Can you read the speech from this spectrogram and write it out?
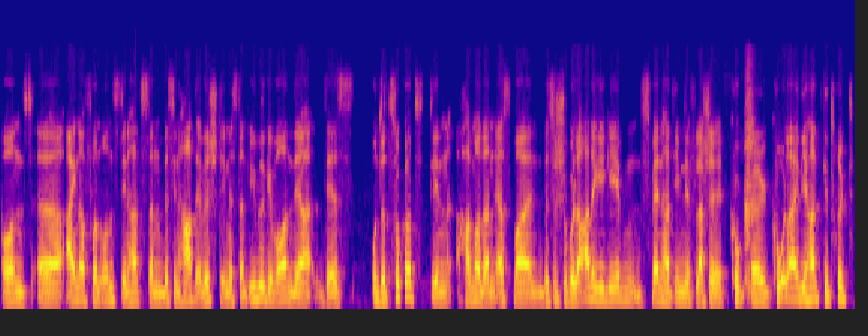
Und äh, einer von uns, den hat es dann ein bisschen hart erwischt, dem ist dann übel geworden. Der, der ist unterzuckert. Den haben wir dann erstmal ein bisschen Schokolade gegeben. Sven hat ihm eine Flasche äh, Cola in die Hand gedrückt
